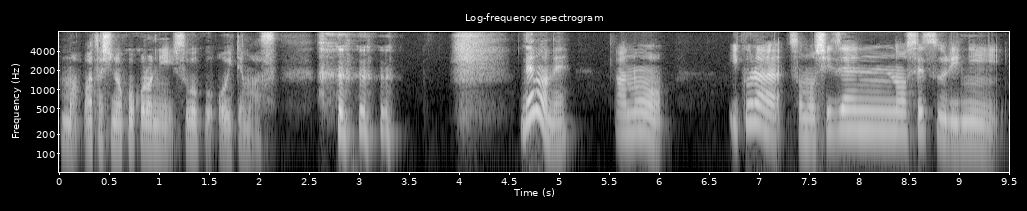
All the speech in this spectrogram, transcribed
まあ私の心にすごく置いてます。でもね、あの、いくらその自然の摂理に、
